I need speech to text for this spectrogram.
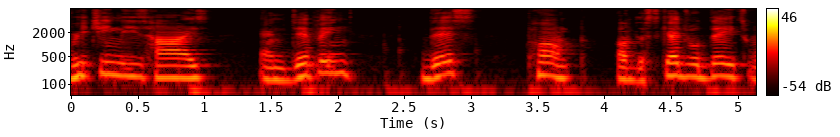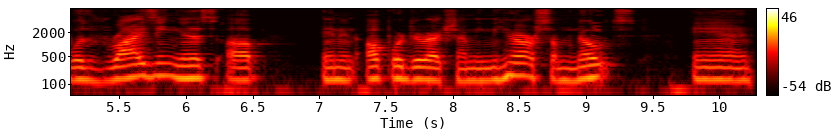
reaching these highs and dipping, this pump of the scheduled dates was rising this up in an upward direction. I mean, here are some notes and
